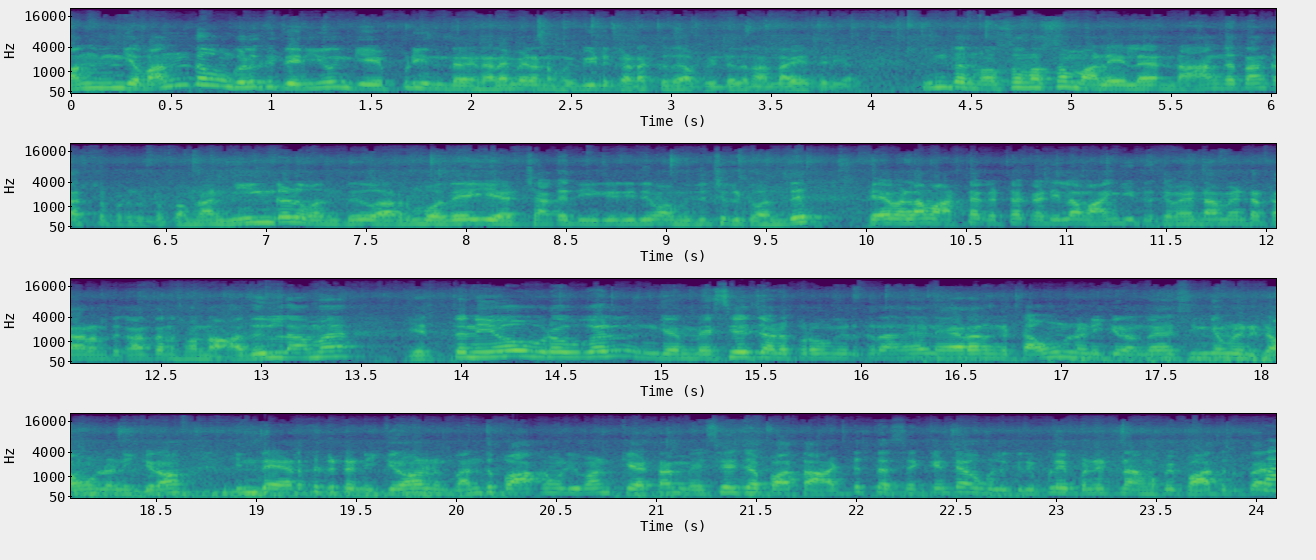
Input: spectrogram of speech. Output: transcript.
வந்- இங்க வந்தவங்களுக்கு தெரியும் இங்க எப்படி இந்த நிலைமையில நம்ம வீடு கிடக்குது அப்படின்றது நல்லாவே தெரியும். இந்த நொச நொச மலையில நாங்க தான் கஷ்டப்பட்டுக்கிட்டு இருக்கோம்னா நீங்களும் வந்து வரும்போதே சகதி கிதிமா மிதிச்சுக்கிட்டு வந்து தேவையில்லாம அட்டை கட்ட கடிலாம் வாங்கிட்டு இருக்க வேண்டாமேன்ற காரணத்துக்காக தான் சொன்னோம். அது இல்லாம எத்தனையோ உறவுகள் இங்க மெசேஜ் அனுப்புறவங்க இருக்கிறாங்க. நேரா இங்க டவுன்ல நிக்கிறவங்க சிங்கமணி டவுன்ல நிக்கிறோம். இந்த இடத்துக்கிட்ட நிக்கிறோம். வந்து பார்க்க முடியுமான்னு கேட்டா மெசேஜை பார்த்து அடுத்த செகண்டே அவங்களுக்கு ரிப்ளை பண்ணிட்டு நாங்க போய் பார்த்துட்டு பார்க்குற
